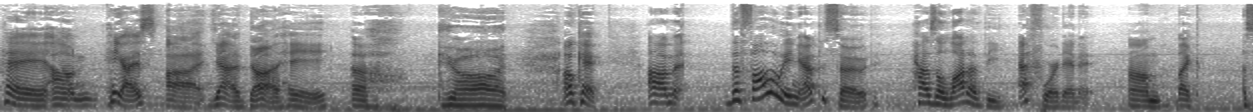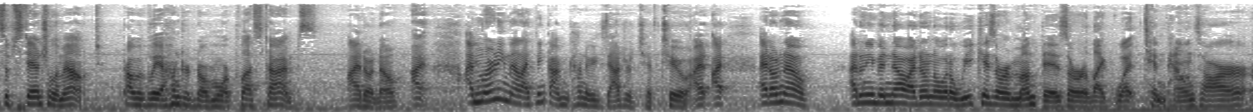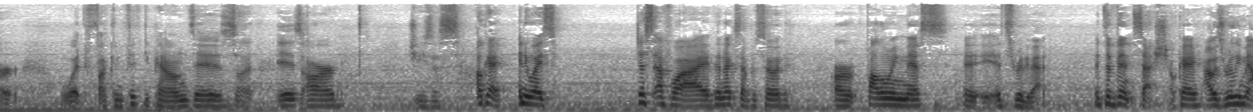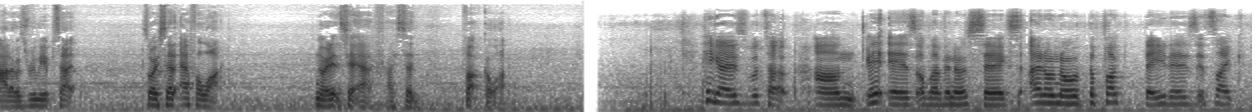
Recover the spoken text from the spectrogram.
Hey, um, hey guys. Uh, yeah, duh, hey. Oh, God. Okay, um, the following episode has a lot of the F word in it. Um, like a substantial amount. Probably a hundred or more plus times. I don't know. I, I'm learning that I think I'm kind of exaggerative too. I, I, I don't know. I don't even know. I don't know what a week is or a month is or like what 10 pounds are or what fucking 50 pounds is, uh, is, are. Jesus. Okay, anyways, just FYI, the next episode, or following this, it's really bad. It's a vent sesh, okay? I was really mad, I was really upset. So I said F a lot. No, I didn't say F, I said fuck a lot. Hey guys, what's up? Um, it is 11.06. I don't know what the fuck date is. It's like,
